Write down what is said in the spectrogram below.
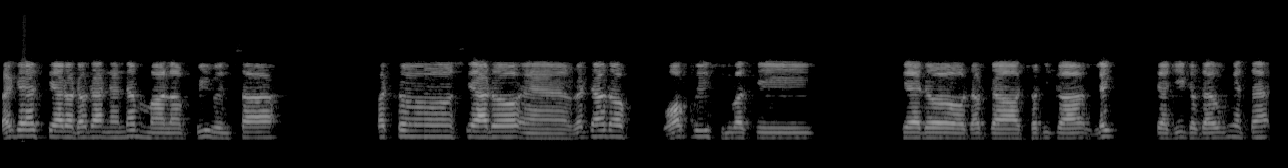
ဘဂတ်ဆရာတော်ဒေါက်တာနန္ဒမာလပြီးဝင်စာပထမဆရာတော်အန်ရက်တာတော်ဝေါ်ပီးယူနီဗာစီတီဆရာတော်ဒေါက်တာသတိကာလက်ဆရာကြီးဒေါက်တာဦးမြတ်သက်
